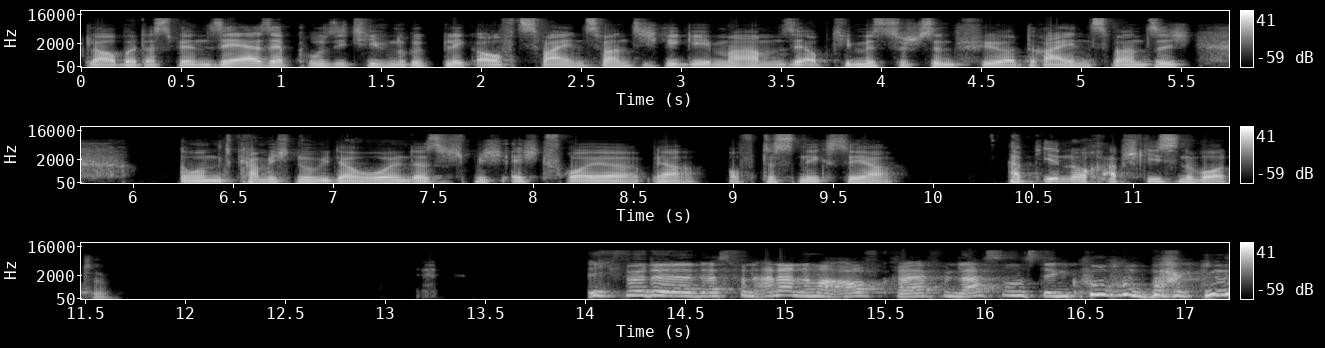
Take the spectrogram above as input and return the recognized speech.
glaube, dass wir einen sehr, sehr positiven Rückblick auf 22 gegeben haben, sehr optimistisch sind für 23 und kann mich nur wiederholen, dass ich mich echt freue, ja, auf das nächste Jahr. Habt ihr noch abschließende Worte? Ich würde das von Anna nochmal aufgreifen. Lass uns den Kuchen backen.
